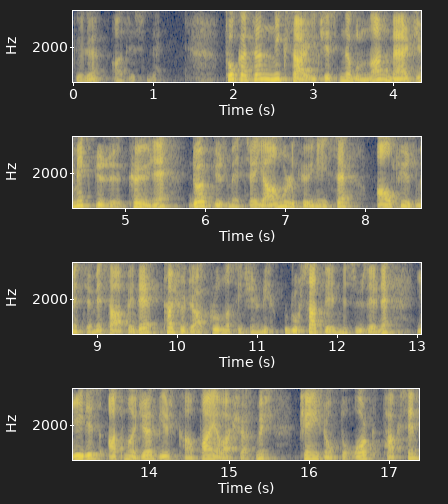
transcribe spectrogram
Gölü adresinde. Tokat'ın Niksar ilçesinde bulunan Mercimek Düzü köyüne 400 metre, Yağmurlu köyüne ise 600 metre mesafede taş ocağı kurulması için ruhsat verilmesi üzerine Yeliz Atmaca bir kampanya başlatmış. Change.org Taksim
